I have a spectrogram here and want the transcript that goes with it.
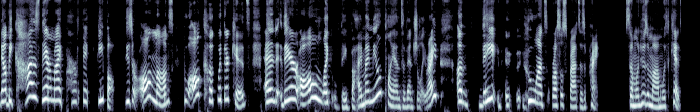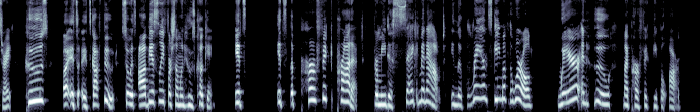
Now, because they're my perfect people, these are all moms who all cook with their kids and they're all like they buy my meal plans eventually right? Um they uh, who wants brussels sprouts as a prank? Someone who's a mom with kids right? Who's uh, it's it's got food so it's obviously for someone who's cooking. It's it's the perfect product for me to segment out in the grand scheme of the world where and who my perfect people are.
